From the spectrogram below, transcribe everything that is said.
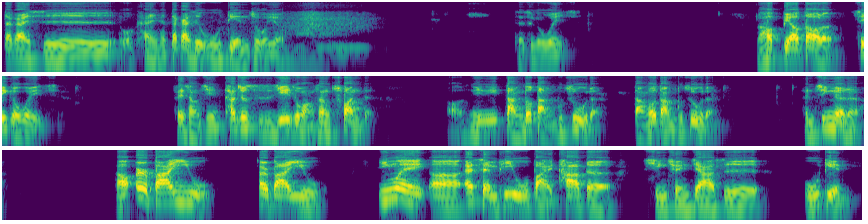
大概是我看一下，大概是五点左右，在这个位置，然后飙到了这个位置，非常近，它就是直接一直往上窜的，哦，你你挡都挡不住的，挡都挡不住的，很惊人的。然后二八一五，二八一五，因为呃 S M P 五百它的行权价是五点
